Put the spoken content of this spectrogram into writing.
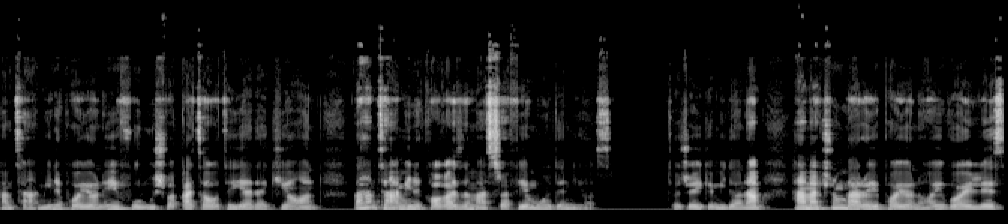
هم تأمین پایانه فروش و قطعات یدکی آن و هم تأمین کاغذ مصرفی مورد نیاز. تا جایی که می‌دانم همکنون برای پایانه های وایرلس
